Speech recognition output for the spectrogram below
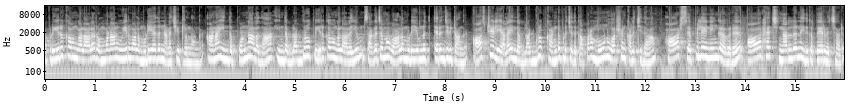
அப்படி இருக்கவங்களால ரொம்ப நாள் உயிர் வாழ முடியாதுன்னு நினச்சிட்டு இருந்தாங்க. ஆனால் இந்த பொண்ணால தான் இந்த பிளட் குரூப் இருக்கவங்களாலையும் சகஜமாக வாழ முடியும்னு தெரிஞ்சுக்கிட்டாங்க. ஆஸ்திரேலியாவில் இந்த பிளட் குரூப் கண்டுபிடிச்சதுக்கு அப்புறம் மூணு வருஷம் கழிச்சு தான் ஆர் செப்பிலேனிங்கிறவர் ஆர்ஹெச் நல்லுன்னு இதுக்கு பேர் வச்சார்.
